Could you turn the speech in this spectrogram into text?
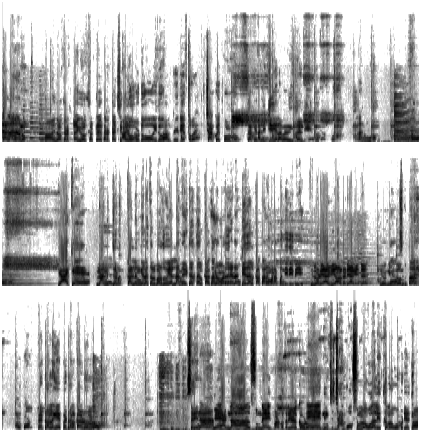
ಕಳ್ಳ ನಾನು. ಹಾ ಇದು ಕರೆಕ್ಟ್ ಆಗಿ ಇವಾಗ ಕರೆಕ್ಟ್ ಆಗಿ ಅಲ್ಲಿ ಹೋಗ್ಬಿಟ್ಟು ಇದು ಒಂದು ಇದು ಎತ್ತವ ಚಾಕು ಎತ್ಕೊಂಡು ಚಾಕು ಅಲ್ಲಿ ಇಕ್ಕಿದೆಯಲ್ಲ ಇದ್ರಲ್ಲಿ? ಯಾಕೆ? ನನ್ ತಳ್ ಕಳ್ಳನ್ಗೆಲ್ಲ ತಳ್ಬಾರ್ದು. ಎಲ್ಲ ನೈಟ್ ಹತ್ತಲ್ಲಿ ಕಳ್ತನ ಮಾಡಿದ್ರೆ ನಾನು ಡೇದಲ್ಲಿ ಕಳ್ತನ ಮಾಡಕ್ ಬಂದಿದೀವಿ ಇಲ್ಲಿ ನೋಡಿ ಆಗಿ ಆಲ್ರೆಡಿ ಆಗೈತೆ. ಇವಾಗ ನಿಮ್ದೊಂದು ಪೆಟ್ರೋಲ್ಗೆ ಪೆಟ್ರೋಲ್ ಕಳ್ರು ನಾವು. ಸರಿನಾ? ಏ ಅಣ್ಣ ಸುಮ್ನೆ ಇದ್ ಮಾಡ್ಕೊತಾರೆ ಹೇಳ್ಕೊಬಿಡು. ಏ ನಿನ್ ಚಾಕ್ ಹೋಗ್ ಸುಮ್ನೆ ಹೋಗಲ್ಲ ಎತ್ಕೊಂಡ್ ಹೋಗ್ಬಿಟ್ಟು ಹೇಳ್ತೀನಿ.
